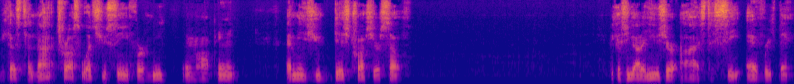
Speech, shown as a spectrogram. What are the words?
Because to not trust what you see, for me, in my opinion, that means you distrust yourself. Because you got to use your eyes to see everything.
